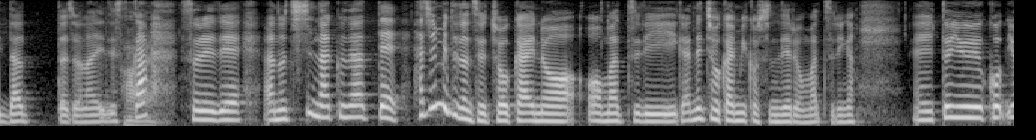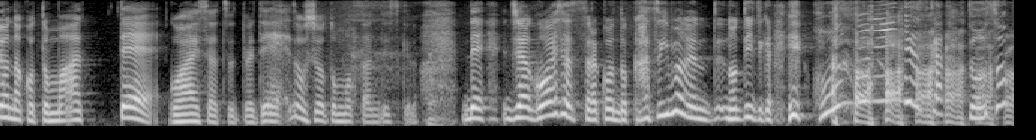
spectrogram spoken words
りだったじゃないですか、はいそれであの父亡くなって初めてなんですよ町会のお祭りがね町会みこしの出るお祭りが。えーというこようなこともあってご挨拶って言われてえーどうしようと思ったんですけど、でじゃあご挨拶したら今度担ぎ物に乗っていいって言うから「え本当にいいんですか？土足ですよ」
